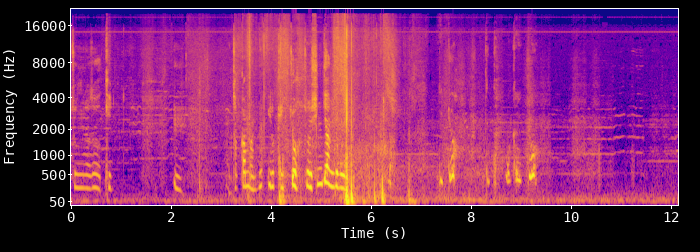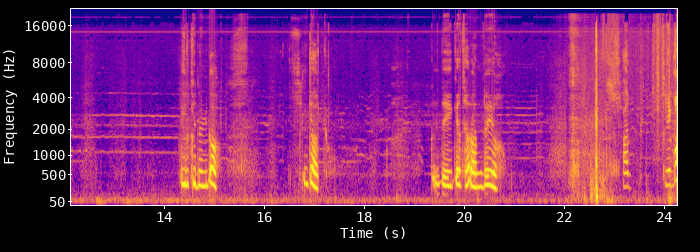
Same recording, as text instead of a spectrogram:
중이라서 이렇게 음. 잠깐만요. 이렇게 있죠. 저 신기한 게 뭐 이렇게 됩니다. 신기하죠? 근데 이게 잘 안 돼요. 아, 그리고,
